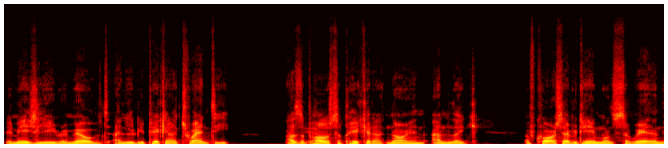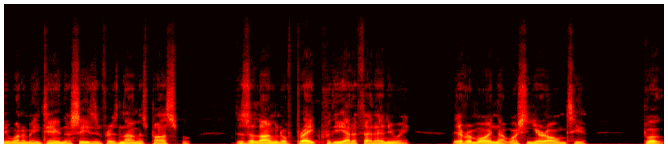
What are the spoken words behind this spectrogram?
immediately removed and you'd be picking at 20 as opposed yeah. to picking at nine. And like, of course, every team wants to win and they want to maintain their season for as long as possible. There's a long enough break for the NFL anyway, never mind not watching your own team. But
